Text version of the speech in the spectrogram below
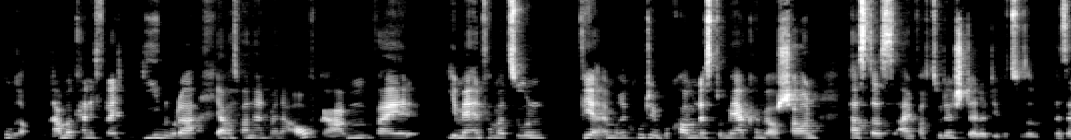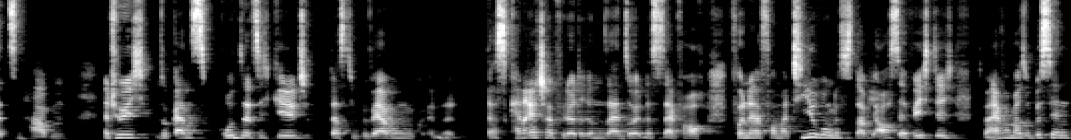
Programme kann ich vielleicht bedienen oder ja, was waren halt meine Aufgaben, weil je mehr Informationen wir im Recruiting bekommen, desto mehr können wir auch schauen, passt das einfach zu der Stelle, die wir zu besetzen haben. Natürlich, so ganz grundsätzlich gilt, dass die Bewerbung, äh, dass keine Rechtschreibfehler drin sein sollten. Das ist einfach auch von der Formatierung, das ist, glaube ich, auch sehr wichtig, dass man einfach mal so ein bisschen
